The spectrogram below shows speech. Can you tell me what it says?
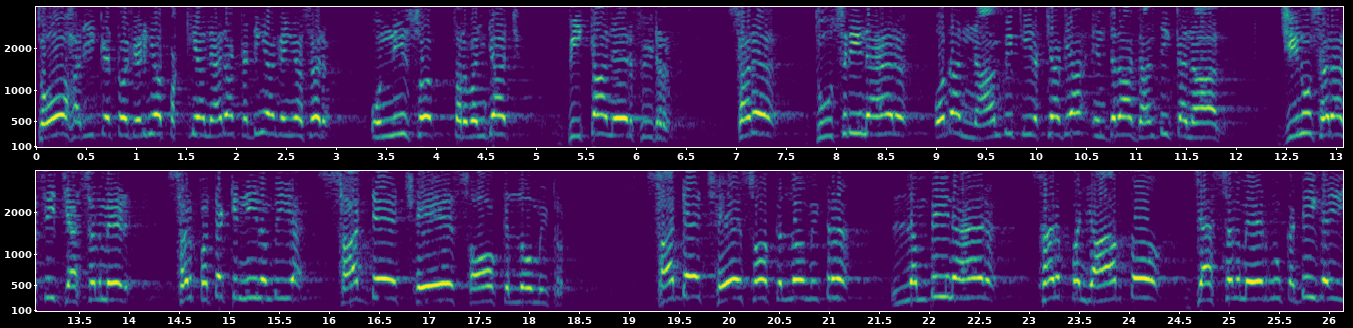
ਦੋ ਹਰੀਕੇ ਤੋਂ ਜਿਹੜੀਆਂ ਪੱਕੀਆਂ ਨਹਿਰਾਂ ਕੱਢੀਆਂ ਗਈਆਂ ਸਰ 1953 ਚ ਬੀਕਾਨੇਰ ਫੀਡਰ ਸਰ, ਦੂਸਰੀ ਨਹਿਰ, ਉਹਦਾ ਨਾਮ ਵੀ ਕੀ ਰੱਖਿਆ ਗਿਆ? ਇੰਦਰਾ ਗਾਂਧੀ ਕਨਾਲ। ਜਿਹਨੂੰ ਸਰ ਅਸੀਂ ਜੈਸਲਮੇਰ, ਸਰ ਪਤਾ ਕਿੰਨੀ ਲੰਬੀ ਆ? 650 ਕਿਲੋਮੀਟਰ। 650 ਕਿਲੋਮੀਟਰ ਲੰਬੀ ਨਹਿਰ ਸਰ ਪੰਜਾਬ ਤੋਂ ਜੈਸਲਮੇਰ ਨੂੰ ਕੱਢੀ ਗਈ।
